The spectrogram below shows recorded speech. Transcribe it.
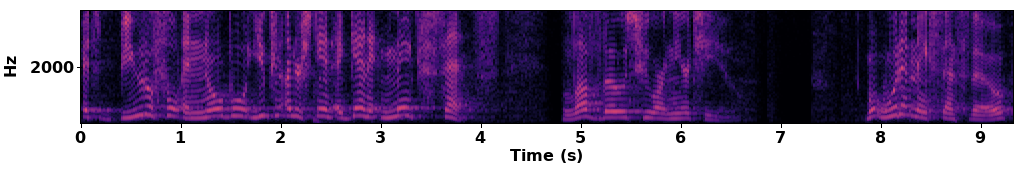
It's beautiful and noble. You can understand. Again, it makes sense. Love those who are near to you. What wouldn't make sense, though,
